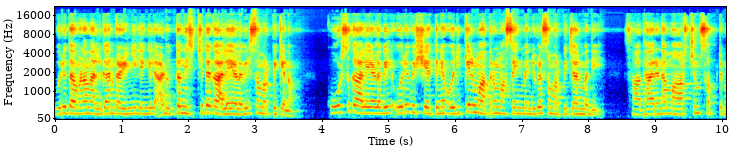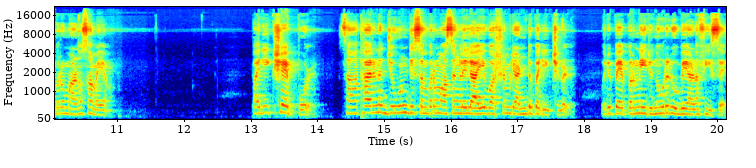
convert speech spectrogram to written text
ഒരു തവണ നൽകാൻ കഴിഞ്ഞില്ലെങ്കിൽ അടുത്ത നിശ്ചിത കാലയളവിൽ സമർപ്പിക്കണം. കോഴ്സ് കാലയളവിൽ ഒരു വിഷയത്തിന് ഒരിക്കൽ മാത്രം അസൈൻമെന്റുകൾ സമർപ്പിച്ചാൽ മതി. സാധാരണ മാർച്ചും സെപ്റ്റംബറുമാണ് സമയം. പരീക്ഷ എപ്പോൾ? സാധാരണ ജൂൺ ഡിസംബർ മാസങ്ങളിലായി വർഷം രണ്ട് പരീക്ഷകൾ. ഒരു പേപ്പറിന് ഇരുന്നൂറ് രൂപയാണ് ഫീസ്.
